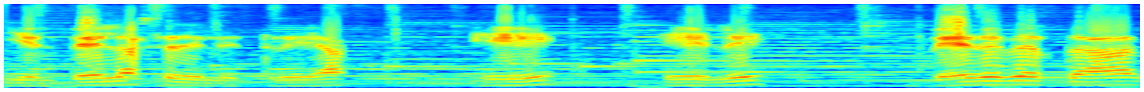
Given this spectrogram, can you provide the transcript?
Y el Vela se deletrea E L B de verdad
